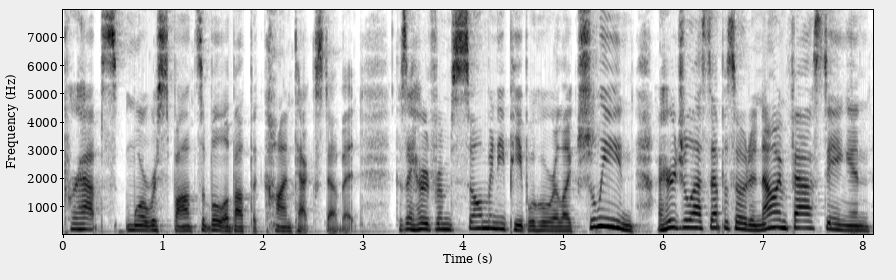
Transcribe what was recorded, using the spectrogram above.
perhaps more responsible about the context of it. Because I heard from so many people who were like, Chalene, I heard your last episode and now I'm fasting. And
